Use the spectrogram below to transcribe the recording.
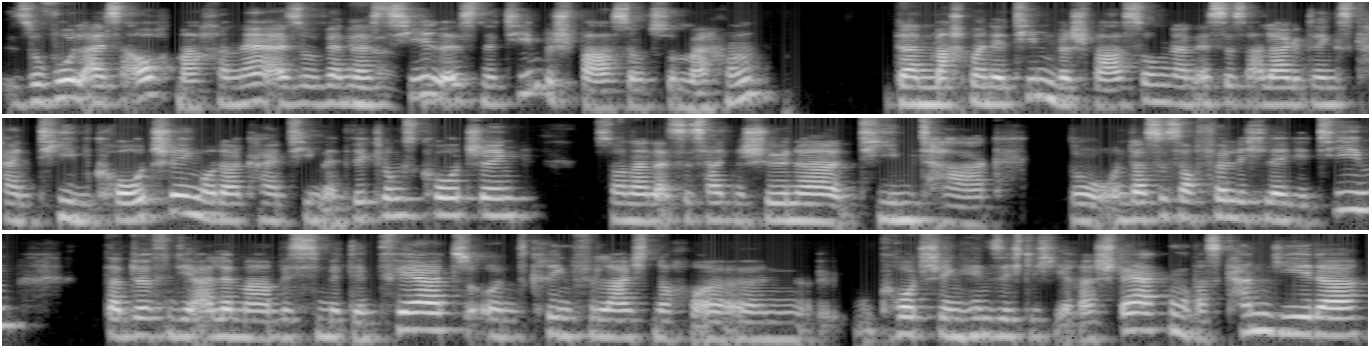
sowohl als auch machen. Ne? Also wenn Ja. das Ziel ist, eine Teambespaßung zu machen, dann macht man eine Teambespaßung. Dann ist es allerdings kein Teamcoaching oder kein Teamentwicklungscoaching, sondern es ist halt ein schöner Teamtag. So, und das ist auch völlig legitim. Da dürfen die alle mal ein bisschen mit dem Pferd und kriegen vielleicht noch äh, ein Coaching hinsichtlich ihrer Stärken. Was kann jeder?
